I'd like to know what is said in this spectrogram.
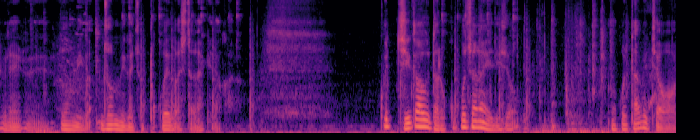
ゾンビがゾンビがちょっと声がしただけだから。これ違うだろ。ここじゃないでしょ。もうこれ食べちゃおう。よ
